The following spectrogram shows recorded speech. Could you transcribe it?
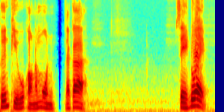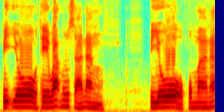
พื้นผิวของน้ำมนต์แล้วก็เสกด้วยปิโยเทวมนุษสานัง ปิโยพมมานะ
